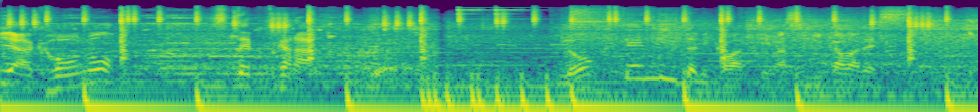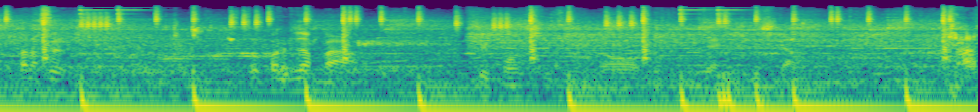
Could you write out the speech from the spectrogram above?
いやこのステップから。6点リードに変わっています。三河です。パラス。そこからジャンパー。今シーズンのでした。キャッ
